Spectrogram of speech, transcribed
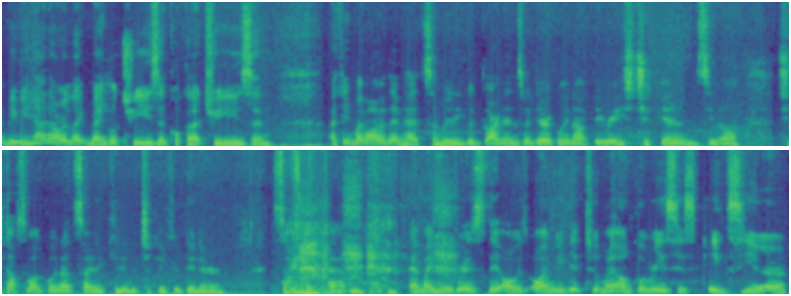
I mean, we had our like mango trees and coconut trees, and I think my mom and them had some really good gardens when they were going out. They raised chickens, you know. She talks about going outside and killing the chicken for dinner, stuff like that. and my neighbors, they always, oh, and we did too. My uncle raised his pigs here.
